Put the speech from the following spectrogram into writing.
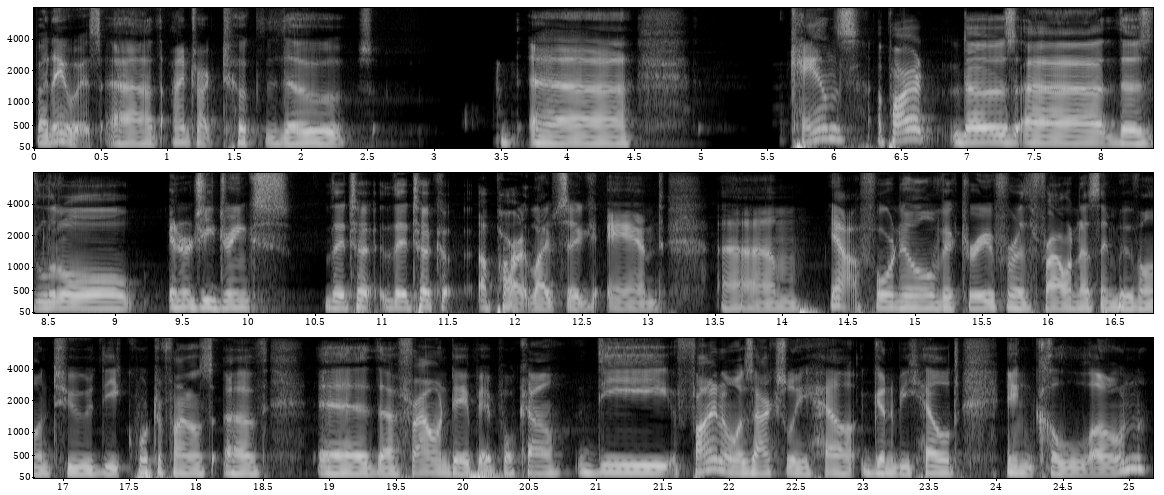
But anyways, uh, the Eintracht took those uh, cans apart. Those uh, those little energy drinks they took they took apart Leipzig and um, yeah, four 0 victory for the Frauen as they move on to the quarterfinals of uh, the Frauen DP Pokal. The final is actually going to be held in Cologne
